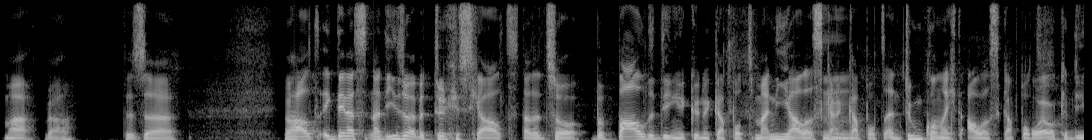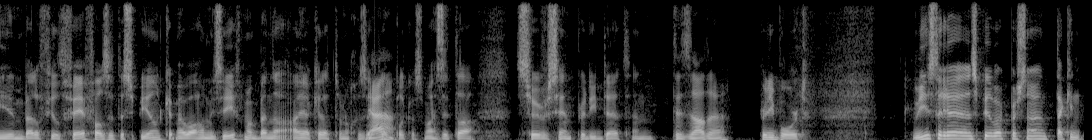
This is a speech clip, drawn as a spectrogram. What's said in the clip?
Maar ja, dus... eh we haalt, ik denk dat ze het nadien zo hebben teruggeschaald. Dat het zo bepaalde dingen kunnen kapot, maar niet alles kan kapot. En toen kon echt alles kapot. Oh ja, ik heb die in Battlefield 5 al zitten spelen. Ik heb me wel geamuseerd, maar ben, ah ja, ik heb dat toen nog gezegd Ja. op de podcast. Maar zit dat servers zijn pretty dead en Het is dat, hè. pretty bored. Wie is er eh, een speelbaar personage? Tekken.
